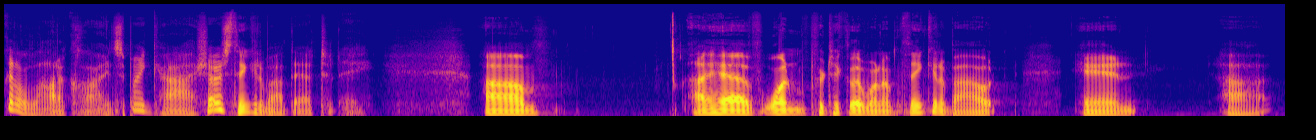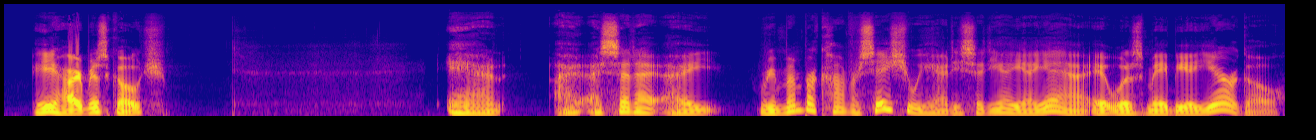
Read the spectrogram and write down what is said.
Got a lot of clients. My gosh, I was thinking about that today. Um, I have one particular one I'm thinking about, and uh, he hired me as a coach. And I, I said, I, I remember a conversation we had. He said, Yeah, yeah, yeah. It was maybe a year ago.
